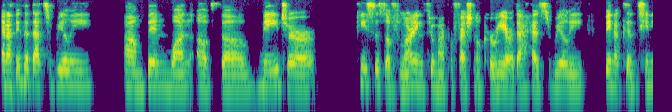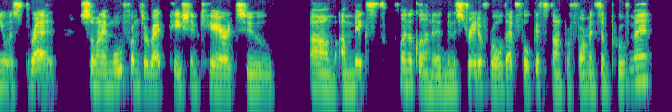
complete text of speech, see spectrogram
And I think that that's really um, been one of the major pieces of learning through my professional career that has really been a continuous thread. So when I moved from direct patient care to um, a mixed clinical and an administrative role that focused on performance improvement,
